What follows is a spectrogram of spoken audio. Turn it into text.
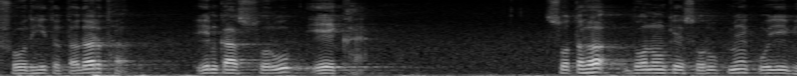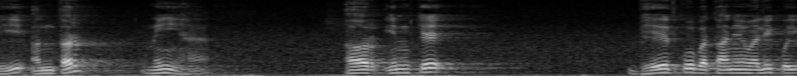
शोधित तो तदर्थ, इनका स्वरूप एक है। स्वतः दोनों के स्वरूप में कोई भी अंतर नहीं है, और इनके भेद को बताने वाली कोई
